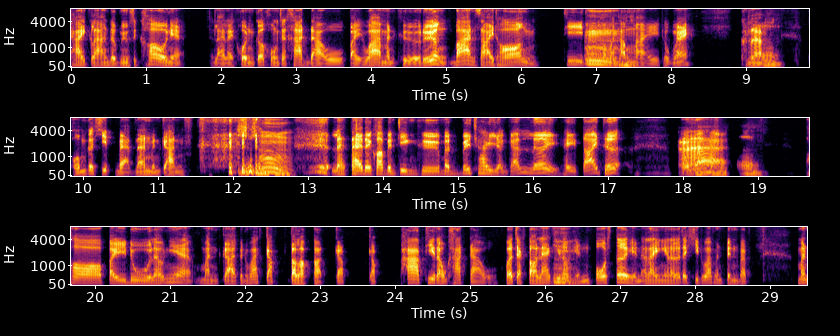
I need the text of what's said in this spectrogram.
ชายกลาง The Musical เนี่ย หลายๆ คนก็คงจะคาดเดาไปว่ามันคือเรื่องบ้านทรายทองที่ถูกเอามาทำใหม่ถูกไหม ครับอืมผมก็คิดแบบนั้นเหมือนกันอืมและแต่ในความเป็นจริงคือมันไม่ใช่อย่างนั้นเลย ให้ตายเถอะ เพราะอ่าว่าอืม พอไปดูแล้วเนี่ยมันกลายเป็นว่ากลับตาลปัตรกับกับภาพที่เราคาดเดา เพราะจากตอนแรกที่เราเห็นโปสเตอร์เห็นอะไรเงี้ยเราก็จะคิดว่ามันเป็นแบบ มัน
